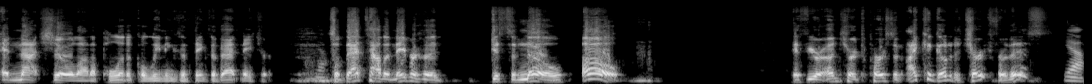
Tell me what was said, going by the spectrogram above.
and not show a lot of political leanings and things of that nature. Yeah. So that's how the neighborhood gets to know, oh, if you're an unchurched person, I can go to the church for this. Yeah.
